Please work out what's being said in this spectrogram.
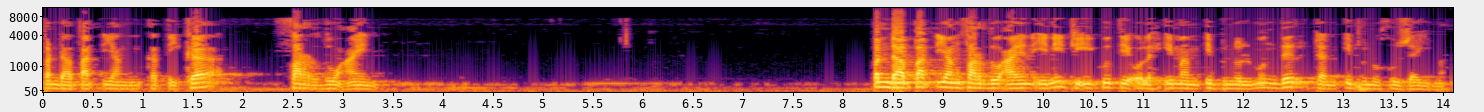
pendapat yang ketiga fardu ain. Pendapat yang fardu ain ini diikuti oleh Imam Ibnul Mundir dan Ibnu Huzaimah.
